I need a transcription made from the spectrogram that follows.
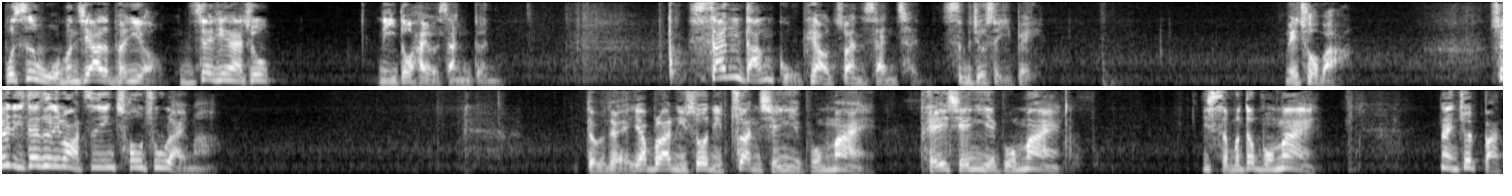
不是我们家的朋友，你这天才出，你都还有三根，三档股票赚三成，是不是就是一倍？没错吧？所以你在这个地方把资金抽出来嘛，对不对？要不然你说你赚钱也不卖，赔钱也不卖，你什么都不卖，那你就把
